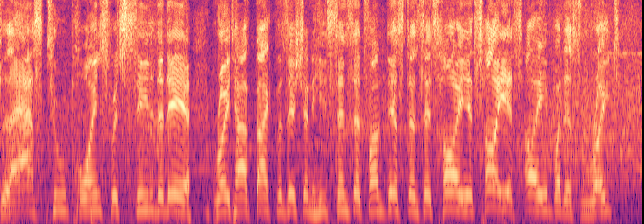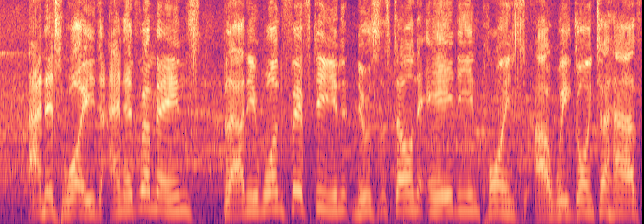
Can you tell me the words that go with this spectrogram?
last two points which sealed the day. Right half back position. He sends it from distance. It's high, it's high, it's high, but it's right and it's wide and it remains. Blarney 115, Newcestown 18 points. Are we going to have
